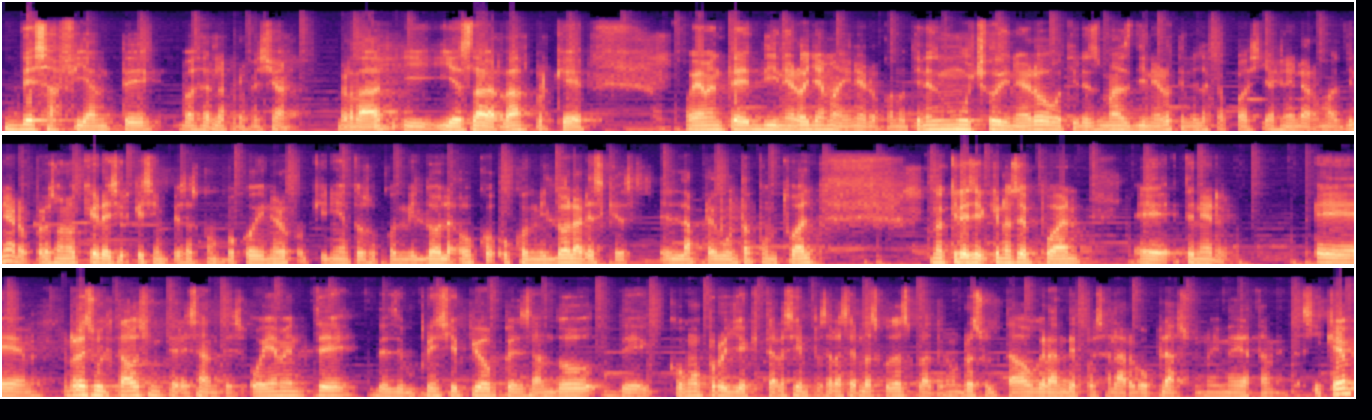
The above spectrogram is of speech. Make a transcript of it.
desafiante va a ser la profesión, ¿verdad? Y es la verdad, porque obviamente dinero llama dinero. Cuando tienes mucho dinero o tienes más dinero, tienes la capacidad de generar más dinero. Pero eso no quiere decir que si empiezas con poco dinero, con 500 o con 1000 dólares, o, con 1000 dólares, que es la pregunta puntual, no quiere decir que no se puedan eh, tener eh, resultados interesantes. Obviamente, desde un principio pensando de cómo proyectarse y empezar a hacer las cosas para tener un resultado grande, pues a largo plazo, no inmediatamente. Así que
